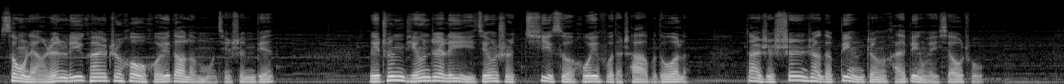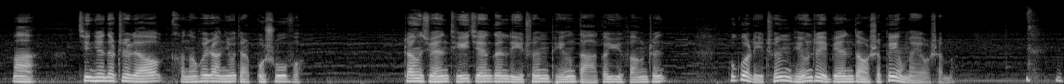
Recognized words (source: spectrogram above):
送两人离开之后，回到了母亲身边。李春平这里已经是气色恢复的差不多了，但是身上的病症还并未消除。妈，今天的治疗可能会让你有点不舒服。张璇提前跟李春平打个预防针，不过李春平这边倒是并没有什么。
